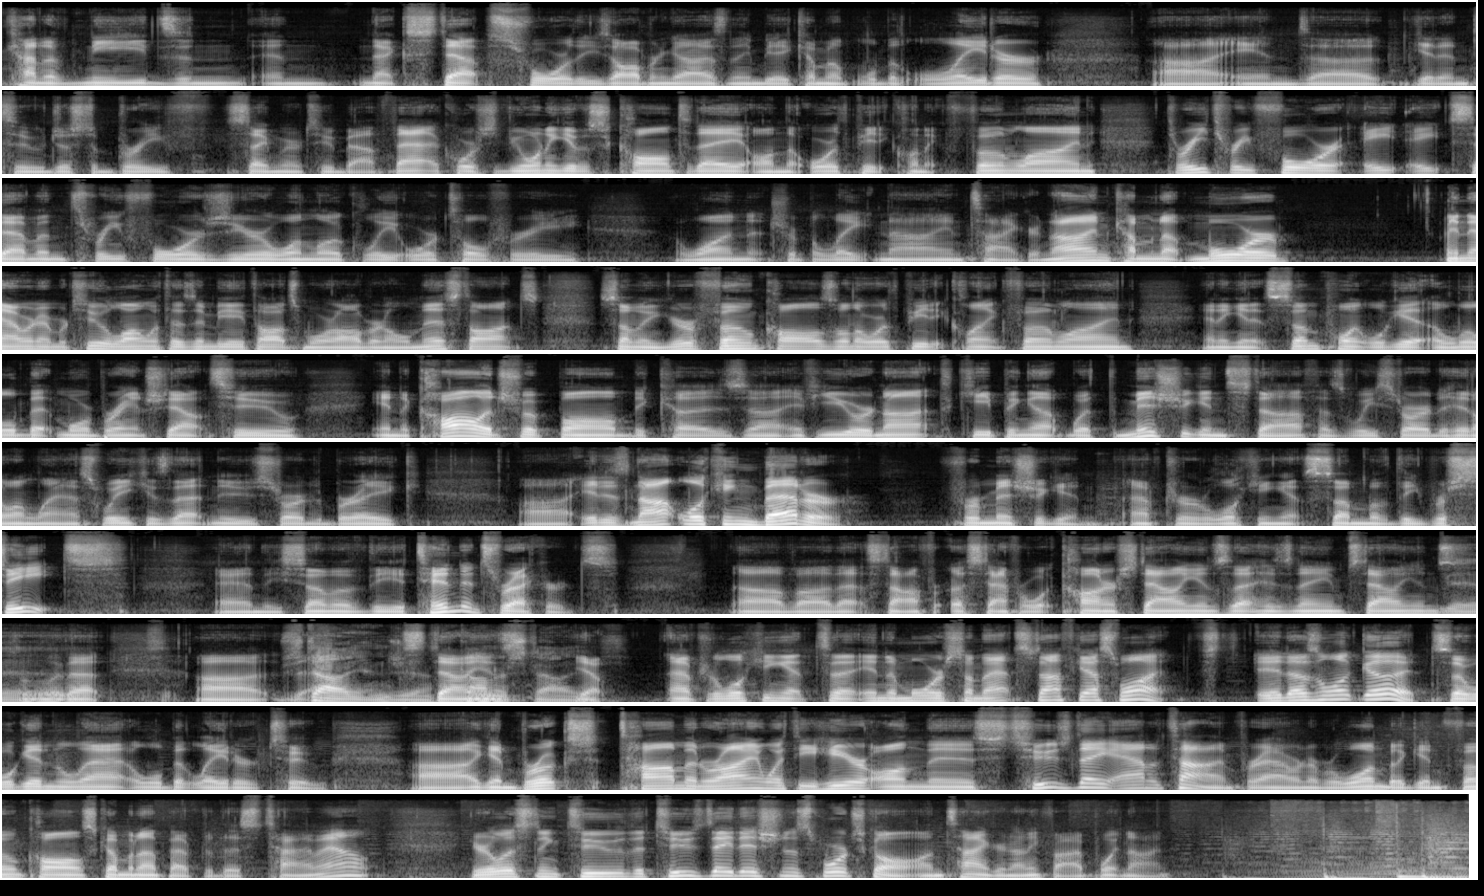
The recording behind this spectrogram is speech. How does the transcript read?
kind of needs and, and next steps for these Auburn guys in the NBA coming up a little bit later. Uh, and uh, get into just a brief segment or two about that. Of course, if you want to give us a call today on the Orthopedic Clinic phone line, 334 887 3401 locally or toll free 1 Tiger 9. Coming up more in hour number two, along with those NBA thoughts, more Auburn Ole Miss thoughts, some of your phone calls on the Orthopedic Clinic phone line. And again, at some point, we'll get a little bit more branched out to into college football because uh, if you are not keeping up with the Michigan stuff, as we started to hit on last week, as that news started to break, uh, it is not looking better for Michigan after looking at some of the receipts and the some of the attendance records of uh, that Stafford, uh, Stafford, what Connor Stalions, that his name, Stalions, Yeah. something like that. Uh, Stalions, yeah. Connor Stalions. Stalions. Yep. After looking at uh, into more some of that stuff, guess what? It doesn't look good. So we'll get into that a little bit later too. Uh, again, Brooks, Tom, and Ryan with you here on this Tuesday out of time for hour number one. But again, phone calls coming up after this timeout. You're listening to the Tuesday edition of Sports Call on Tiger 95.9.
